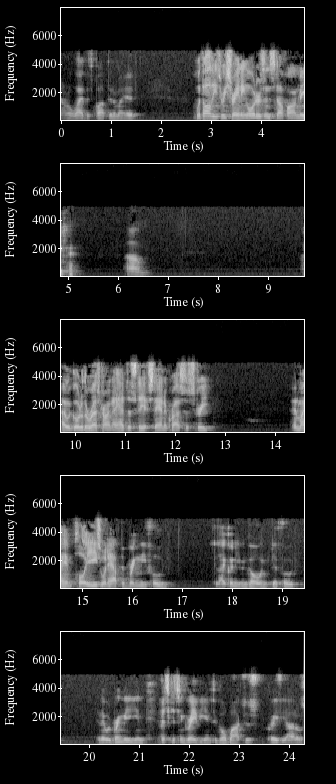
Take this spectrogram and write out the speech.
don't know why this popped into my head. With all these restraining orders and stuff on me, um, I would go to the restaurant I had to stay, stand across the street and my employees would have to bring me food because I couldn't even go and get food. And they would bring me in biscuits and gravy in to-go boxes, crazy autos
